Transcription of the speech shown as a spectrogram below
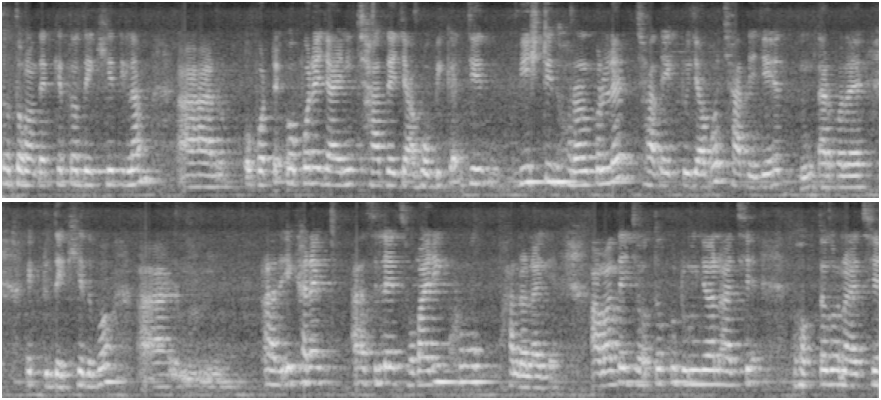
তো তোমাদেরকে তো দেখিয়ে দিলাম। আর ওপরে ওপরে যাইনি, ছাদে যাব। বিকাল যে বৃষ্টি ধরন করলে ছাদে একটু যাব, ছাদে যেয়ে তারপরে একটু দেখিয়ে দেবো। আর আর এখানে আসলে সবারই খুব ভালো লাগে। আমাদের যত কুটুমজন আছে, ভক্তগণ আছে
